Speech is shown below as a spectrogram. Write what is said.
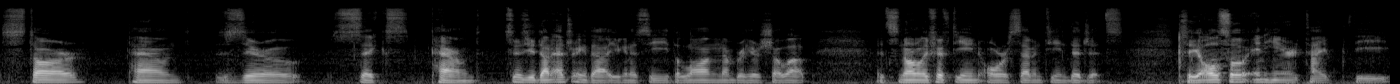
star pound zero six pound. As soon as you're done entering that, you're going to see the long number here show up. It's normally 15 or 17 digits. So you also in here type the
